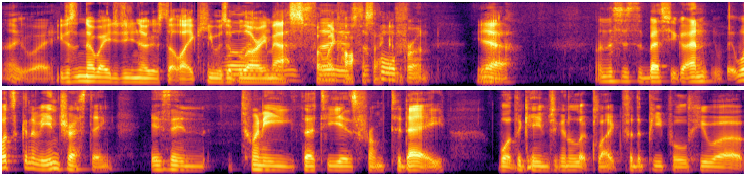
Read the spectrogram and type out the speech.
no way. you just no way did you notice that like he was a blurry mess for like half a the second Forefront. Yeah. Yeah. And this is the best you got. And what's going to be interesting is in 20, 30 years from today, what the games are going to look like for the people who are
